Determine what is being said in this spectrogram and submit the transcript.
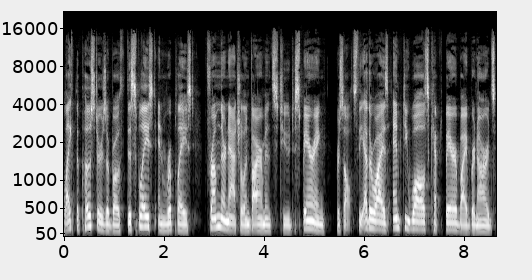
like the posters, are both displaced and replaced from their natural environments to despairing results. The otherwise empty walls kept bare by Bernard's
